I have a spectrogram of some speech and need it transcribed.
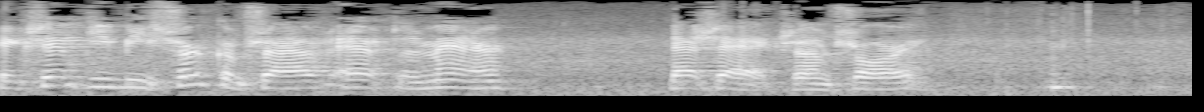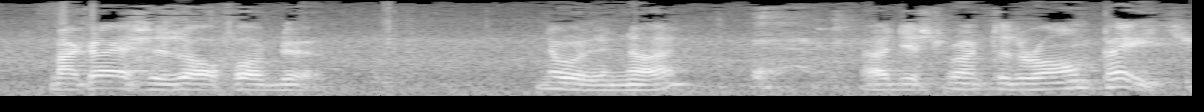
except ye be circumcised after the manner. That's Acts, I'm sorry. My glasses all fogged up. No, they're not. I just went to the wrong page.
